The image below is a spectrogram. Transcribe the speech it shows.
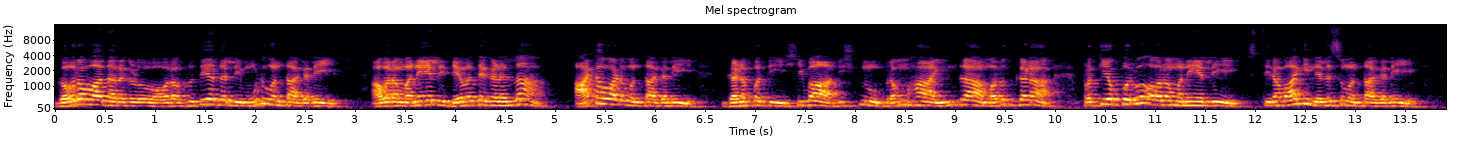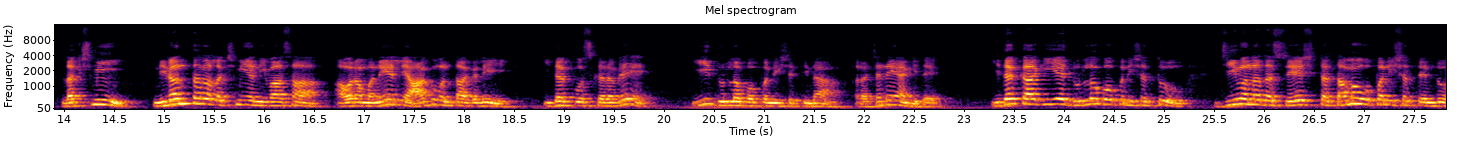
ಗೌರವಾಧಾರಗಳು ಅವರ ಹೃದಯದಲ್ಲಿ ಮೂಡುವಂತಾಗಲಿ, ಅವರ ಮನೆಯಲ್ಲಿ ದೇವತೆಗಳೆಲ್ಲ ಆಟವಾಡುವಂತಾಗಲಿ, ಗಣಪತಿ, ಶಿವ, ವಿಷ್ಣು, ಬ್ರಹ್ಮ, ಇಂದ್ರ, ಮರುದ್ಗಣ ಪ್ರತಿಯೊಬ್ಬರೂ ಅವರ ಮನೆಯಲ್ಲಿ ಸ್ಥಿರವಾಗಿ ನೆಲೆಸುವಂತಾಗಲಿ, ಲಕ್ಷ್ಮಿ, ನಿರಂತರ ಲಕ್ಷ್ಮಿಯ ನಿವಾಸ ಅವರ ಮನೆಯಲ್ಲಿ ಆಗುವಂತಾಗಲಿ ಇದಕ್ಕೋಸ್ಕರವೇ ಈ ದುರ್ಲಭೋಪನಿಷತ್ತಿನ ರಚನೆಯಾಗಿದೆ. ಇದಕ್ಕಾಗಿಯೇ ದುರ್ಲಭೋಪನಿಷತ್ತು ಜೀವನದ ಶ್ರೇಷ್ಠತಮ ಉಪನಿಷತ್ತೆಂದು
